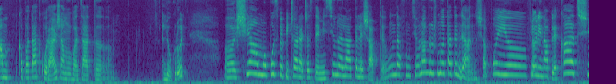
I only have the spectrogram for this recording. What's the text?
am căpătat curaj, am învățat uh, lucruri uh, și am pus pe picioare această emisiune la Tele7, unde a funcționat vreo jumătate de an. Și apoi uh, Florin a plecat și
